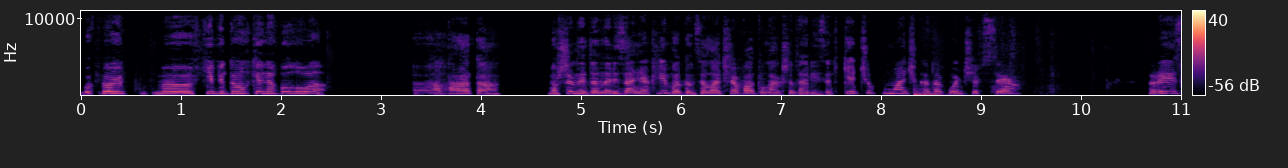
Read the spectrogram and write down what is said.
Бо в е, тій бідронці не було е, апарата машини для нарізання хліба, то взяла чиабату, легше нарізати. Кетчуп у мальчика закончився. Рис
